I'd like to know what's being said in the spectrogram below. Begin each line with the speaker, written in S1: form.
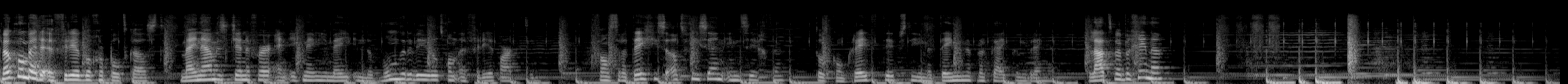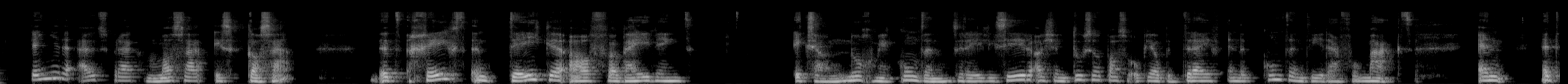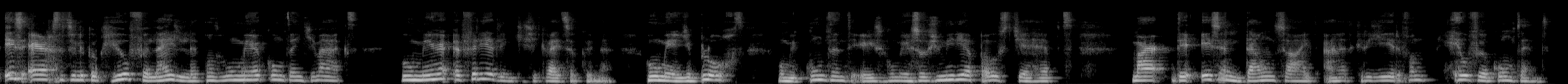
S1: Welkom bij de Affiliate Blogger Podcast. Mijn naam is Jennifer en ik neem je mee in de wonderenwereld van affiliate marketing. Van strategische adviezen en inzichten tot concrete tips die je meteen in de praktijk kunt brengen. Laten we beginnen! Ken je de uitspraak massa is kassa? Het geeft een teken af waarbij je denkt: ik zou nog meer content moeten realiseren als je hem toe zou passen op jouw bedrijf en de content die je daarvoor maakt. En het is ergens natuurlijk ook heel verleidelijk, want hoe meer content je maakt, hoe meer affiliate linkjes je kwijt zou kunnen. Hoe meer je blogt, hoe meer content er is, hoe meer social media posts je hebt. Maar er is een downside aan het creëren van heel veel content.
